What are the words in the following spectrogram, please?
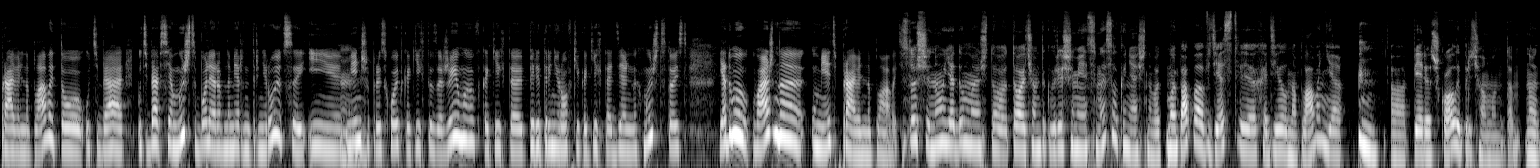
правильно плавать, то у тебя у тебя все мышцы более равномерно тренируются и mm-hmm. меньше происходит каких-то зажимов, каких-то перетренировки каких-то отдельных мышц, то есть я думаю, важно уметь правильно плавать. Слушай, ну я думаю, что то, о чем ты говоришь, имеет смысл, конечно. Вот мой папа в детстве ходил на плавание а, перед школой, причем он там, ну,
